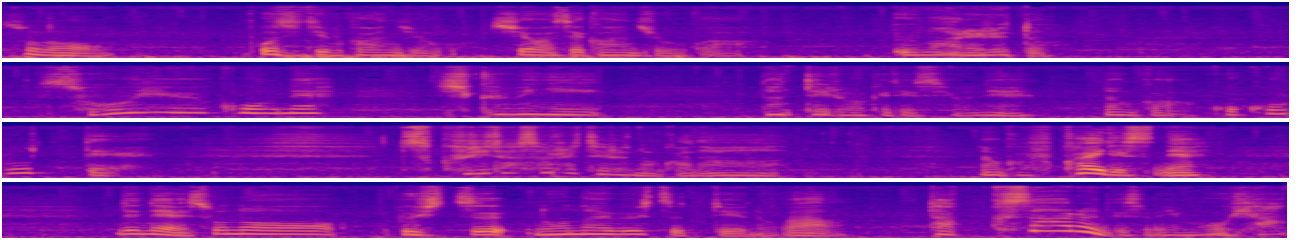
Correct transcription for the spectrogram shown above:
そのポジティブ感情幸せ感情が生まれるとそういうこうね仕組みになっているわけですよね。なんか心って作り出されてるのかななんか深いですね。でねその物質脳内物質っていうのがたくさんあるんですよねもう100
